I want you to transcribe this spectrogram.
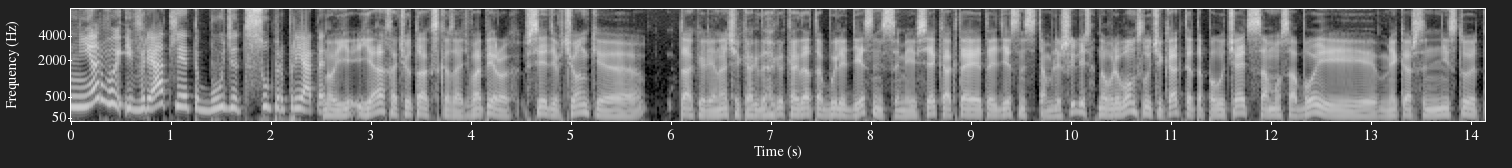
Это нервы, и вряд ли это будет супер приятно. Но я, хочу так сказать. Во-первых, все девчонки э, так или иначе когда, когда-то были девственницами, и все как-то этой девственности там лишились, но в любом случае как-то это получается само собой, и мне кажется, не стоит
